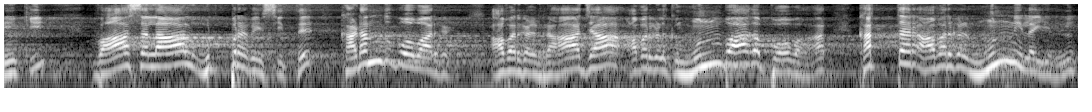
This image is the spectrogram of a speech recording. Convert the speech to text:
நீக்கி வாசலால் உட்பிரவேசித்து கடந்து போவார்கள். அவர்கள் ராஜா அவர்களுக்கு முன்பாக போவார். கர்த்தர் அவர்கள் முன்னிலையில்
